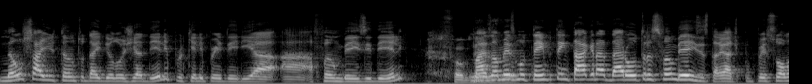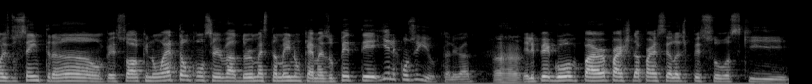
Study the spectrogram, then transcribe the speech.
não sair tanto da ideologia dele, porque ele perderia a, a fanbase dele. Fanbase Mas ao dele. mesmo tempo tentar agradar outras fanbases, tá ligado? Tipo, o pessoal mais do centrão, o pessoal que não é tão conservador, mas também não quer mais o PT. E ele conseguiu, tá ligado? Aham. Ele pegou a maior parte da parcela de pessoas que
